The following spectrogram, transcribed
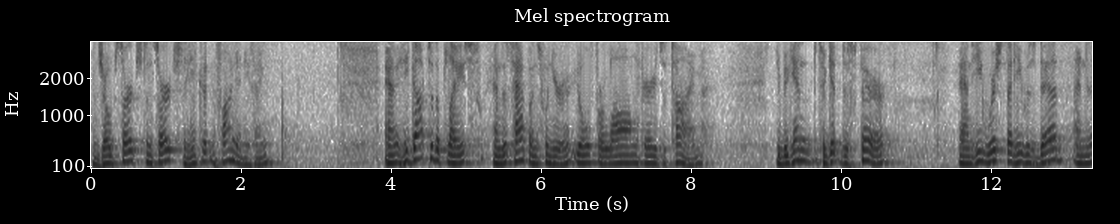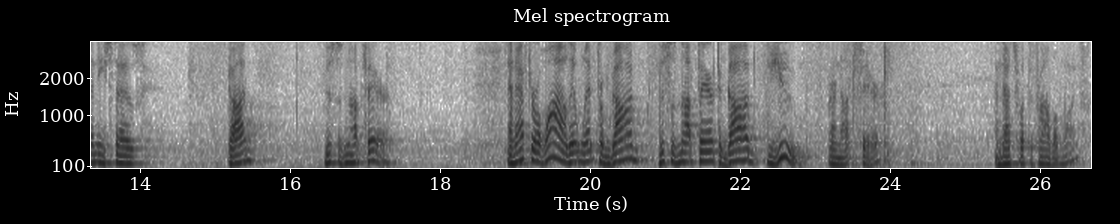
And Job searched and searched, and he couldn't find anything. And he got to the place, and this happens when you're ill for long periods of time, you begin to get despair, and he wished that he was dead, and then he says, God, this is not fair. And after a while, it went from God, this is not fair, to God, you are not fair. And that's what the problem was.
